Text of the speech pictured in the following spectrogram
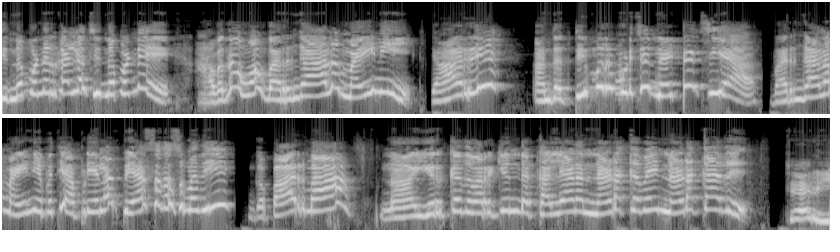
சின்ன பொண்ணு இருக்கல சின்ன பொண்ணு? அவதான் உன் வருங்கால மைனி. யாரு? அந்த திமிரு பிடிச்ச நெட்டச்சியா? வருங்கால மைனிய பத்தி அப்படியெல்லாம் பேசாத சுமதி. இங்க பாருமா நான் இருக்கிறது வரைக்கும் இந்த கல்யாணம் நடக்கவே நடக்காது. சரி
